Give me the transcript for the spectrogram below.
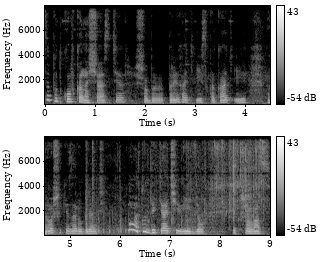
Це подковка на щастя, щоб пригати і скакати, і грошики заробляти. Ну, а тут дитячий відділ. Якщо у вас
